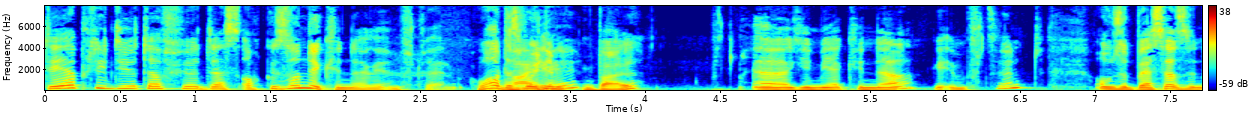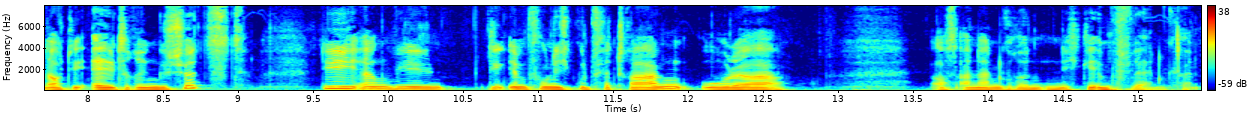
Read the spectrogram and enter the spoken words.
der plädiert dafür, dass auch gesunde Kinder geimpft werden. Wow, das wollte ich weil äh, je mehr Kinder geimpft sind, umso besser sind auch die Älteren geschützt, die irgendwie die Impfung nicht gut vertragen oder aus anderen Gründen nicht geimpft werden können.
